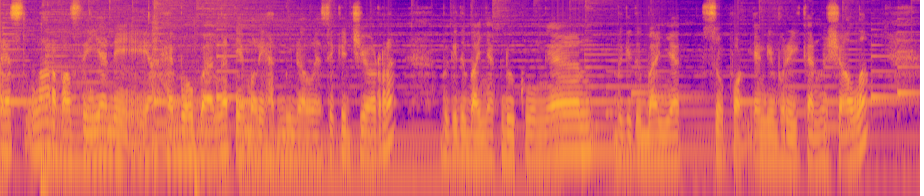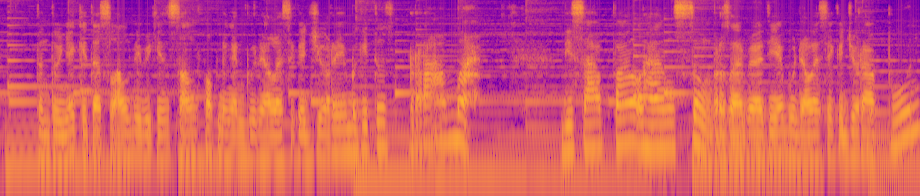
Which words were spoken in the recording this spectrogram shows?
Leslar pastinya nih yang heboh banget ya melihat Bunda Lesti Kejora begitu banyak dukungan, begitu banyak support yang diberikan, Masya Allah. Tentunya kita selalu dibikin salvok dengan Bunda Lesti Kejora yang begitu ramah. Disapa langsung persahabat ya Bunda Lesti Kejora pun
